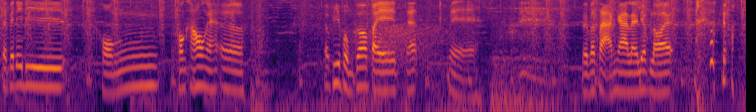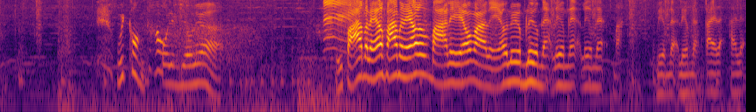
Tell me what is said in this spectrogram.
แต่เป็นไอดีของของเขาไงเออแล้วพี่ผมก็ไปนะแหม ไปประสานงานอะไรเรียบร้อย อุ้ยกล่องเท่าอย่างเดียวเลยอะอุ๊ยฟ้ามาแล้วฟ้ามาแล้วมาแล้วมาแล้วเริ่มเริ่มแล้วเริ่มแล้วเริ่มแล้วมาเริ่มแล้วเริ่มแล้วใกล้แล้วใกล้แล้ว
